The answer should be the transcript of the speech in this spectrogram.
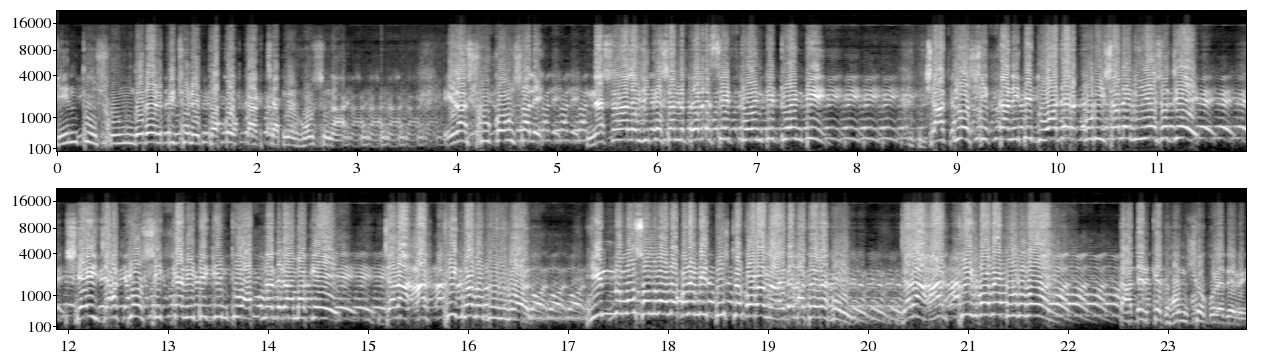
কিন্তু সুন্দরের পিছনে পকেট কাটছে আপনার হুঁশ নাই এরা সুকৌশলে national education policy twenty twenty জাতীয় শিক্ষানীতি দু হাজার কুড়ি সালে নিয়ে এসেছে। সেই জাতীয় শিক্ষানীতি কিন্তু আপনাদের আমাকে যারা আর্থিকভাবে দুর্বল, হিন্দু, মুসলমান ওখানে নির্দিষ্ট করা না এটা মাথায় রাখুন। যারা আর্থিকভাবে দুর্বল, তাদেরকে ধ্বংস করে দেবে।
